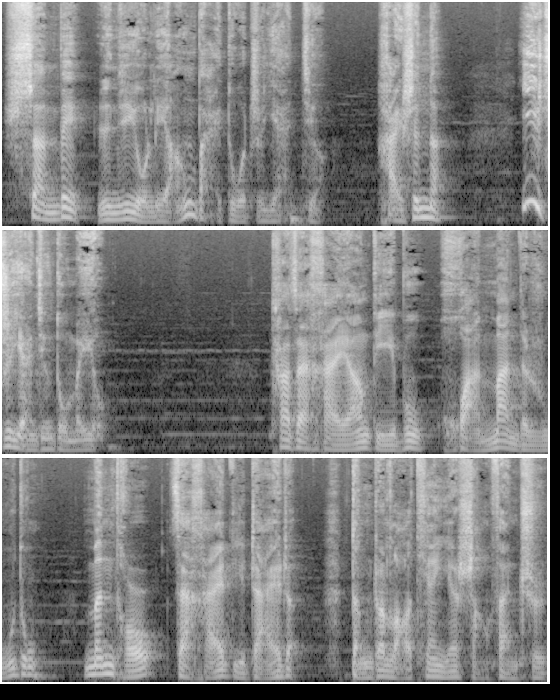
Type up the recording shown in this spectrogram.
扇贝人家有两百多只眼睛，海参呢，一只眼睛都没有。它在海洋底部缓慢地蠕动，闷头在海底宅着，等着老天爷赏饭吃，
